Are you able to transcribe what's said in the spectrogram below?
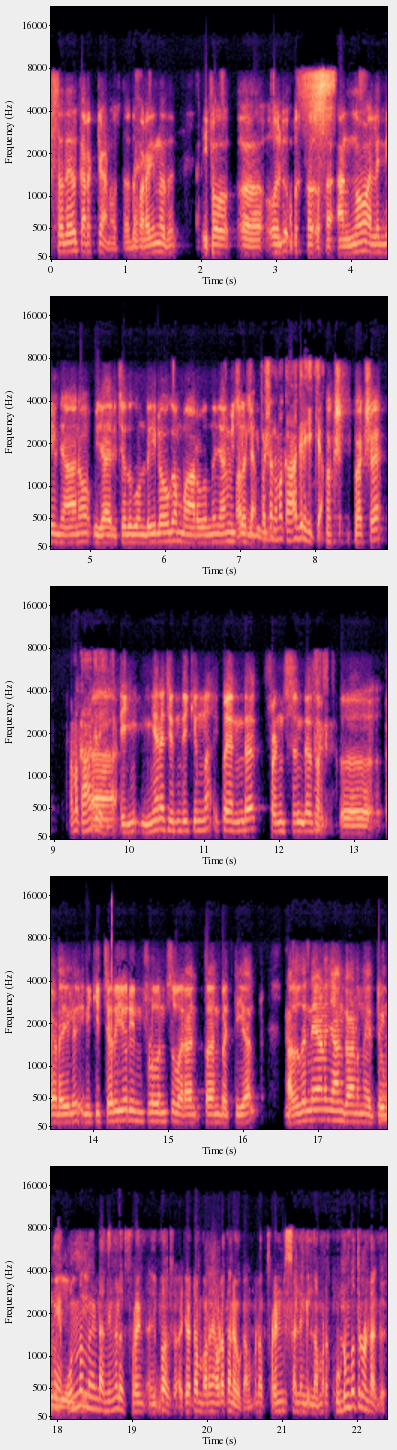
ഉസ്താദ് അത് കറക്റ്റ് ആണ്. ഉസ്താദ് പറയുന്നത് ഇപ്പോ ഒരു അങ്ങോ അല്ലെങ്കിൽ ഞാനോ വിചാരിച്ചത് കൊണ്ട് ഈ ലോകം മാറുമെന്ന് ഞാൻ വിചാരിച്ചില്ല പക്ഷെ നമുക്ക് ആഗ്രഹിക്കാം. പക്ഷെ നമുക്ക് ഇങ്ങനെ ചിന്തിക്കുന്ന ഇപ്പൊ എന്റെ ഫ്രണ്ട്സിന്റെ ഇടയിൽ എനിക്ക് ചെറിയൊരു ഇൻഫ്ലുവൻസ് വരാൻ പറ്റിയാൽ അത് തന്നെയാണ് ഞാൻ കാണുന്ന ഏറ്റവും ഒന്നും വേണ്ട. നിങ്ങൾ ഫ്രണ്ട് ഇപ്പൊ ചേട്ടൻ പറഞ്ഞ അവിടെ തന്നെ വെക്കാം. നമ്മുടെ ഫ്രണ്ട്സ് അല്ലെങ്കിൽ നമ്മുടെ കുടുംബത്തിലുണ്ടാക്കുക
